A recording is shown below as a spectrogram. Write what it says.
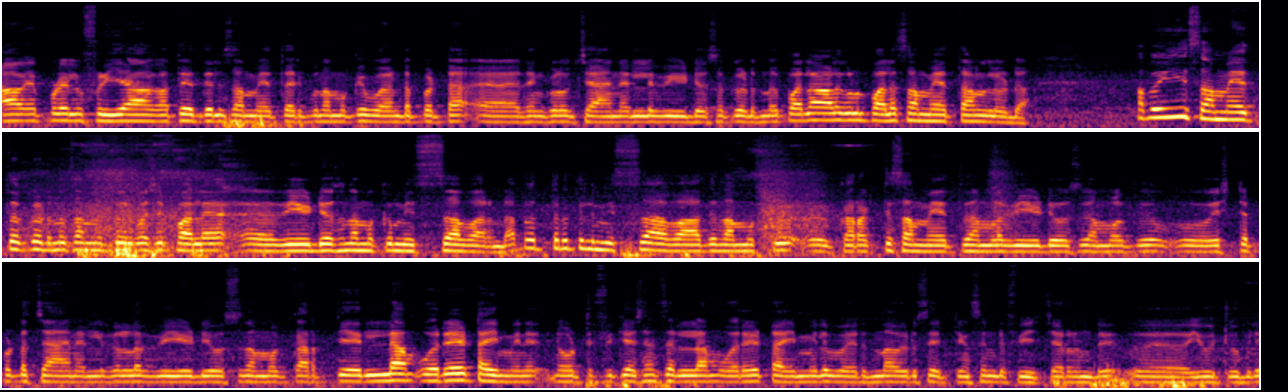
ആ എപ്പോഴെങ്കിലും ഫ്രീ ആകാത്ത ഏതെങ്കിലും സമയത്തായിരിക്കും നമുക്ക് വേണ്ടപ്പെട്ട ഏതെങ്കിലും ചാനലിൽ വീഡിയോസൊക്കെ ഇടുന്നത്. പല ആളുകളും പല സമയത്താണല്ലോ ഇടുക. അപ്പോൾ ഈ സമയത്തൊക്കെ ഇടുന്ന സമയത്ത് ഒരു പക്ഷേ പല വീഡിയോസ് നമുക്ക് മിസ്സാവാറുണ്ട് അപ്പോൾ ഇത്തരത്തിൽ മിസ്സാവാതെ നമുക്ക് കറക്റ്റ് സമയത്ത് നമ്മളെ വീഡിയോസ് നമ്മൾക്ക് ഇഷ്ടപ്പെട്ട ചാനലുകളിലെ വീഡിയോസ് നമുക്ക് കറക്റ്റ് എല്ലാം ഒരേ ടൈമിന് നോട്ടിഫിക്കേഷൻസ് എല്ലാം ഒരേ ടൈമിൽ വരുന്ന ഒരു സെറ്റിങ്സ് ഉണ്ട് ഫീച്ചർ ഉണ്ട് യൂട്യൂബിൽ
